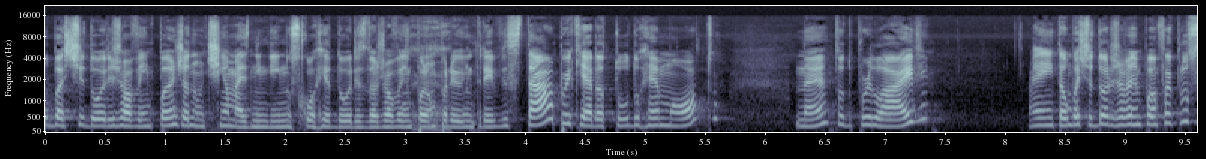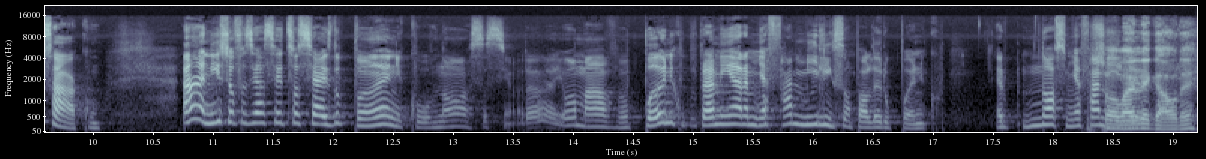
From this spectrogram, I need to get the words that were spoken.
o bastidores Jovem Pan já não tinha mais ninguém nos corredores da Jovem É. Pan para eu entrevistar, porque era tudo remoto, né? Tudo por live. É, então o bastidores Jovem Pan foi para o saco. Ah, nisso eu fazia as redes sociais do Pânico. Nossa senhora, eu amava. O Pânico, para mim, era minha família em São Paulo, era o Pânico. Era, nossa, minha família. lá é legal, né?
